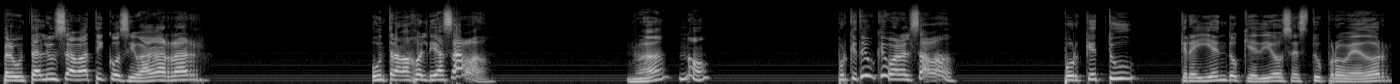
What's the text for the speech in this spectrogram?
pregúntale un sabático si va a agarrar un trabajo el día sábado. ¿No? No. ¿Por qué tengo que orar el sábado? ¿Por qué tú, creyendo que Dios es tu proveedor,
